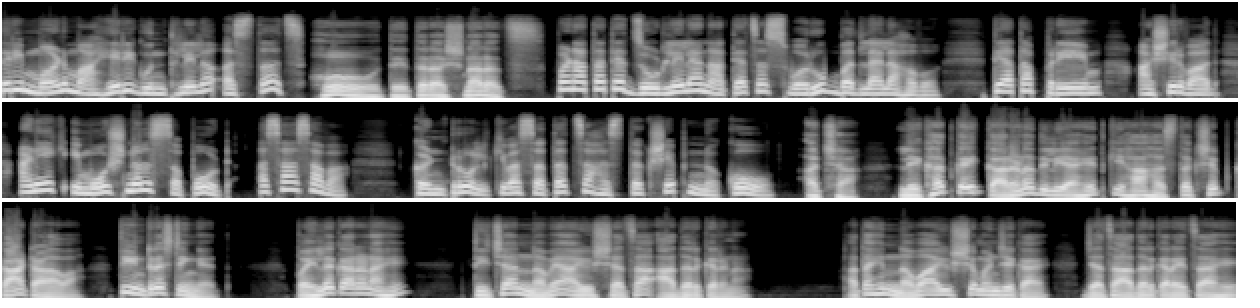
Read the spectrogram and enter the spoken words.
तरी मन माहेरी गुंथलेलं असतंच. हो ते तर असणारच. पण आता त्या जोडलेल्या नात्याचं स्वरूप बदलायला हवं. ते आता प्रेम आशीर्वाद आणि एक इमोशनल सपोर्ट असा असावा. कंट्रोल किंवा सततचा हस्तक्षेप नको. अच्छा लेखात काही कारणं दिली आहेत की हा हस्तक्षेप का टाळावा? ती इंटरेस्टिंग आहेत. पहिलं कारण आहे तिच्या नव्या आयुष्याचा आदर करणं. आता हे नवं आयुष्य म्हणजे काय? ज्याचा आदर करायचा आहे?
